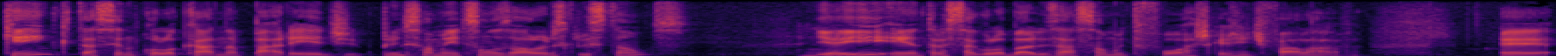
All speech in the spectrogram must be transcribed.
quem que está sendo colocado na parede, principalmente são os valores cristãos. E aí entra essa globalização muito forte que a gente falava. É,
